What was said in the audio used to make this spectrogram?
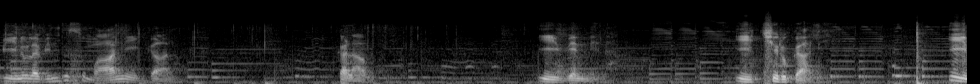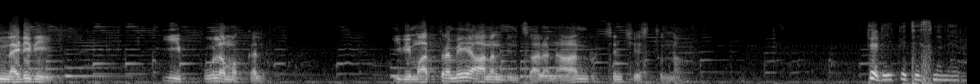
వీణుల విందు సుమా నీ గానం. కళావతి ఈ వెన్నెల. ఈ చిరుగాలి ఈ నడిరేయి ఈ పూల మొక్కలు ఇవి మాత్రమే ఆనందించాలనా నృత్యం చేస్తున్నా. తెలియక చేసిన నేరం.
